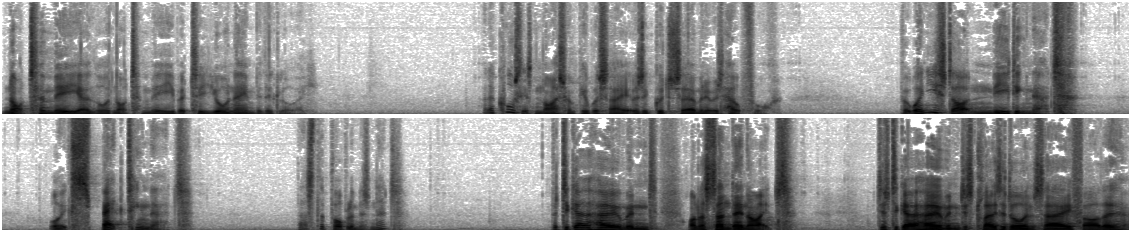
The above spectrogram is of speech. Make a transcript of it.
not to me, O oh Lord, not to me, but to your name be the glory. And of course, it's nice when people say it was a good sermon, it was helpful. But when you start needing that or expecting that, that's the problem, isn't it? But to go home and on a Sunday night just to go home and just close the door and say, Father,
